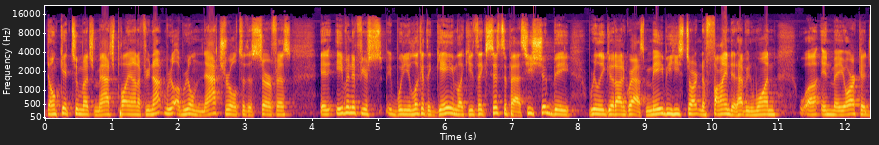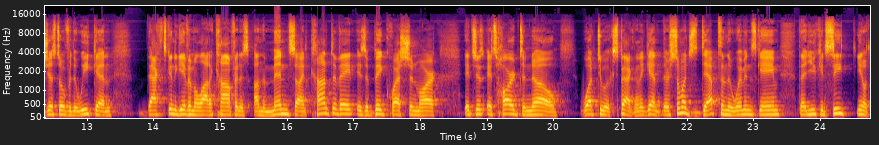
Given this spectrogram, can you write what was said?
don't get too much match play on. If you're not real, a real natural to the surface, it, even if you're when you look at the game, like you think Tsitsipas, he should be really good on grass. Maybe he's starting to find it, having won uh, in Mallorca just over the weekend. That's going to give him a lot of confidence on the men's side. Kontaveit is a big question mark. It's just it's hard to know what to expect. And again, there's so much depth in the women's game that you can see, you know,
